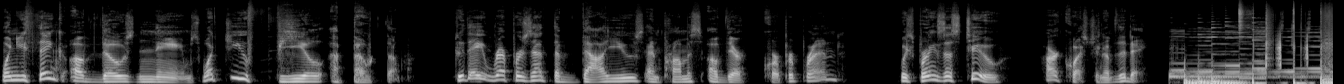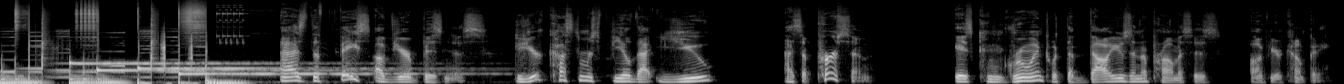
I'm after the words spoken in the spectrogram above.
When you think of those names, what do you feel about them? Do they represent the values and promise of their corporate brand? Which brings us to our question of the day. As the face of your business, do your customers feel that you, as a person, is congruent with the values and the promises of your company?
